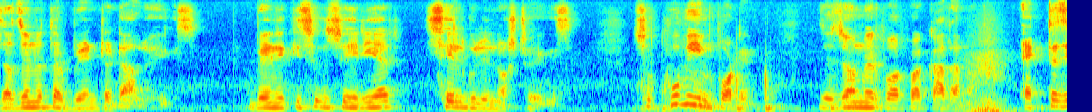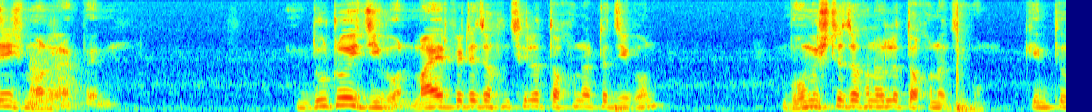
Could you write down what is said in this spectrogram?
যার জন্য তার ব্রেনটা ডাল হয়ে গেছে। ব্রেনের কিছু কিছু এরিয়ার সেলগুলি নষ্ট হয়ে গেছে। সো খুবই ইম্পর্টেন্ট যে জন্মের পর পর কাঁদানো। একটা জিনিস মনে রাখবেন, দুটোই জীবন। মায়ের পেটে যখন ছিল তখন একটা জীবন, ভূমিষ্ঠ যখন হলো তখনও জীবন। কিন্তু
